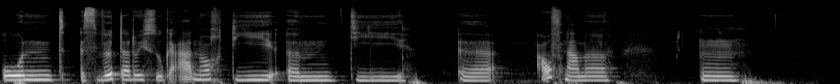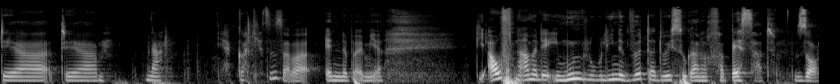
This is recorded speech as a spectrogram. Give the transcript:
und es wird dadurch sogar noch die, ähm, die äh, Aufnahme mh, mm, der, der, na, ja Gott, jetzt ist aber Ende bei mir. Die Aufnahme der Immunglobuline wird dadurch sogar noch verbessert. So,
